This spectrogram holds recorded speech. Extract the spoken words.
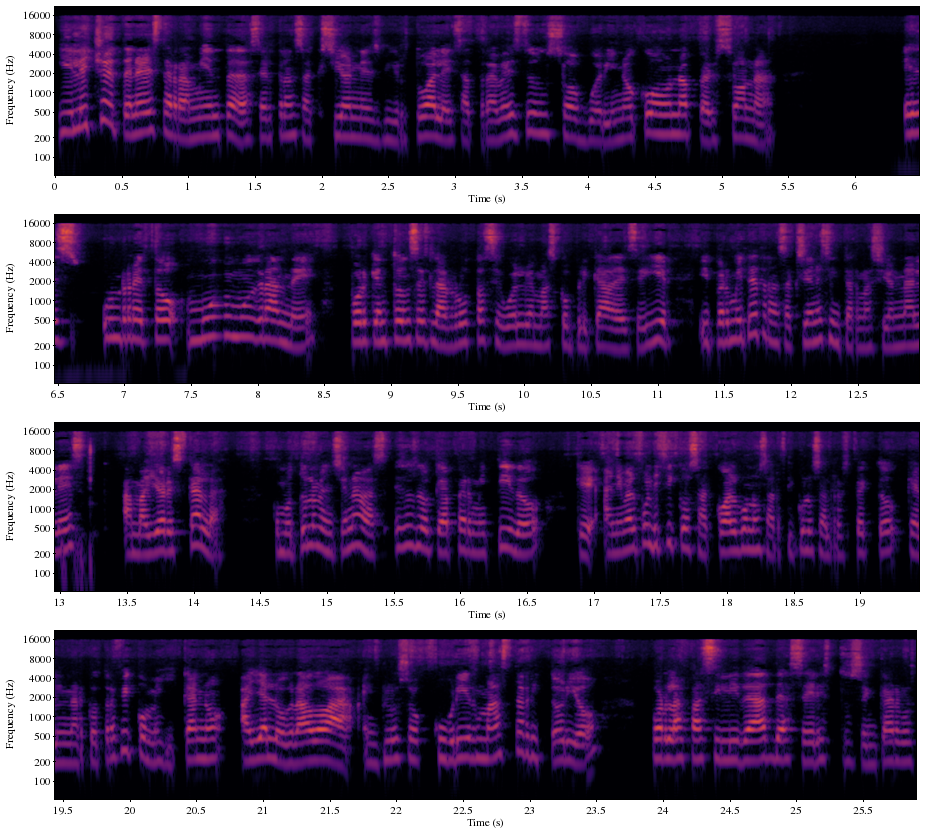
Y el hecho de tener esta herramienta de hacer transacciones virtuales a través de un software y no con una persona es un reto muy, muy grande porque entonces la ruta se vuelve más complicada de seguir y permite transacciones internacionales a mayor escala. Como tú lo mencionabas, eso es lo que ha permitido que Animal Político sacó algunos artículos al respecto, que el narcotráfico mexicano haya logrado incluso cubrir más territorio por la facilidad de hacer estos encargos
